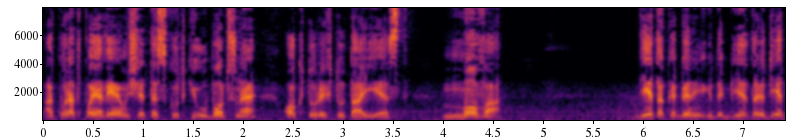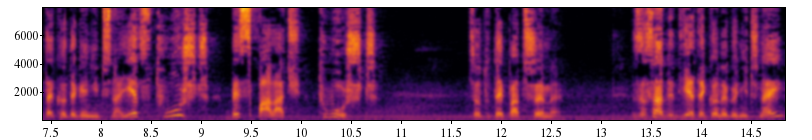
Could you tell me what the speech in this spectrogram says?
akurat pojawiają się te skutki uboczne, o których tutaj jest mowa. Ketogeniczna. Jedz tłuszcz, by spalać tłuszcz. Co tutaj patrzymy? Zasady diety ketogenicznej.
